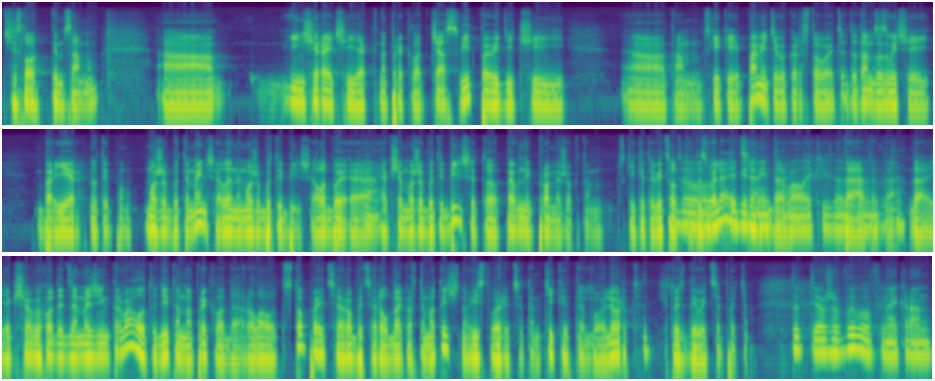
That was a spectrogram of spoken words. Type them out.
число тим самим. А Інші речі, як, наприклад, час відповіді, чи а, там скільки пам'яті використовується, то там зазвичай бар'єр, ну, типу, може бути менше, але не може бути більше. Або е, якщо може бути більше, то певний проміжок, там, скільки то відсотків До, дозволяється. Довірний інтервал якийсь. Да, так, так. Да. Якщо виходить за межі інтервалу, тоді там, наприклад, да, ролаут стопається, робиться ролбек автоматично і створюється там тікет або альорт, і хтось дивиться потім. Тут я вже вивив на екран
